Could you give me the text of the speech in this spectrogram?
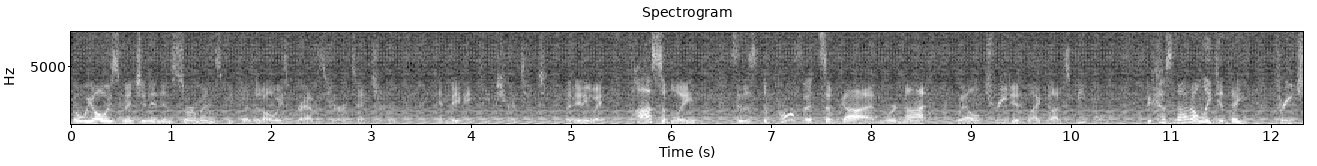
but we always mention it in sermons because it always grabs your attention and maybe keeps your attention. But anyway, possibly, since the prophets of God were not well treated by God's people, because not only did they preach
